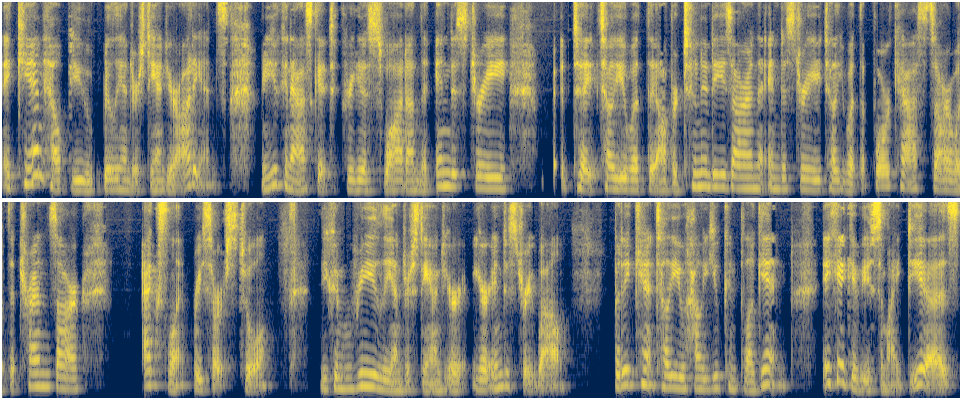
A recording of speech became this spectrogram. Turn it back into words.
It can help you really understand your audience. I mean, you can ask it to create a SWOT on the industry, to tell you what the opportunities are in the industry, tell you what the forecasts are, what the trends are. Excellent research tool. You can really understand your, your industry well but it can't tell you how you can plug in. It can give you some ideas.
